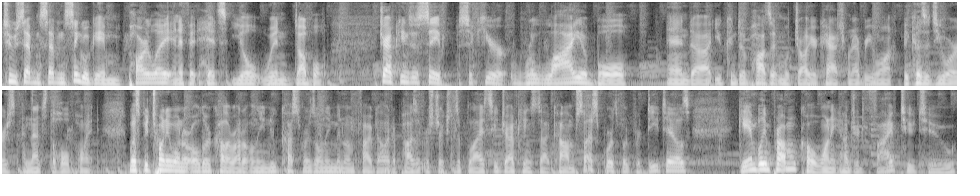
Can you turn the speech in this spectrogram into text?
277 single game parlay, and if it hits, you'll win double. DraftKings is safe, secure, reliable, and uh, you can deposit and withdraw your cash whenever you want because it's yours, and that's the whole point. Must be 21 or older, Colorado only, new customers only, minimum $5 deposit, restrictions apply. See DraftKings.com slash sportsbook for details. Gambling problem? Call 1 800 522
